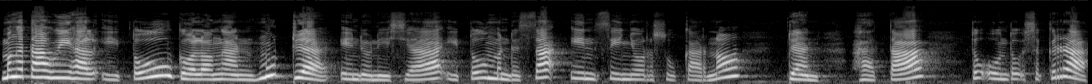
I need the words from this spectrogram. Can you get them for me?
mengetahui hal itu, golongan muda Indonesia itu mendesak Insinyur Soekarno dan Hatta itu untuk segera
